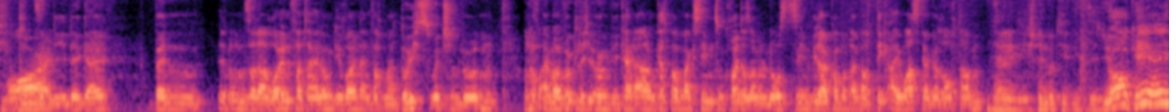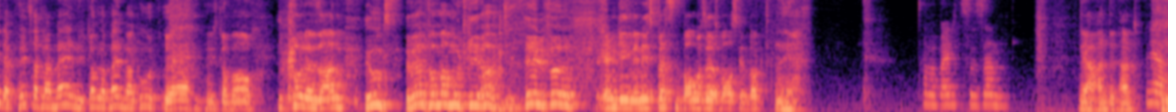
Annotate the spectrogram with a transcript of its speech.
ich trotzdem die Idee geil, wenn in unserer Rollenverteilung die Rollen einfach mal durchswitchen würden und auf einmal wirklich irgendwie, keine Ahnung, Kaspar und Maxim zum Kräutersammeln losziehen, wiederkommen und einfach dick Ayahuasca geraucht haben. Ja, die stehen wirklich, die, die, ja, okay, ey, der Pilz hat Lamellen. Ich glaube, Lamellen war gut. Ja, ich glaube auch. Die kommen dann so an, Jungs, wir werden vom Mammut gejagt, Hilfe! Rennen gegen den nächstbesten Baum und sind erstmal ausgenockt. Ja. Aber beide zusammen. Ja, Hand in Hand. Ja.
